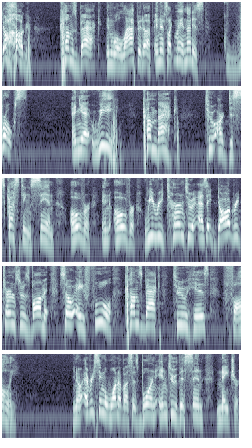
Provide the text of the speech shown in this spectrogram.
dog comes back and will lap it up. And it's like, man, that is gross. And yet we come back to our disgusting sin over and over. We return to it as a dog returns to his vomit, so a fool comes back to his folly. You know, every single one of us is born into this sin nature.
